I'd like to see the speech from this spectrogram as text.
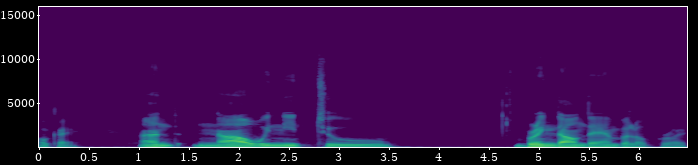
okay. And now we need to bring down the envelope right?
